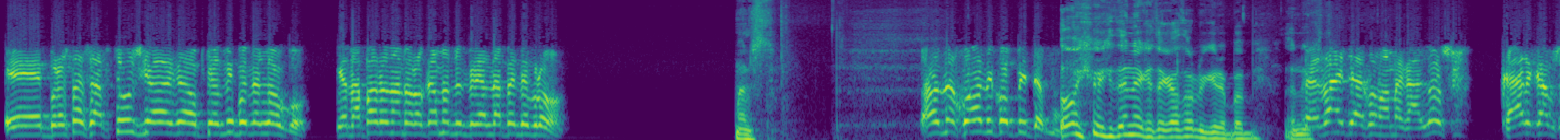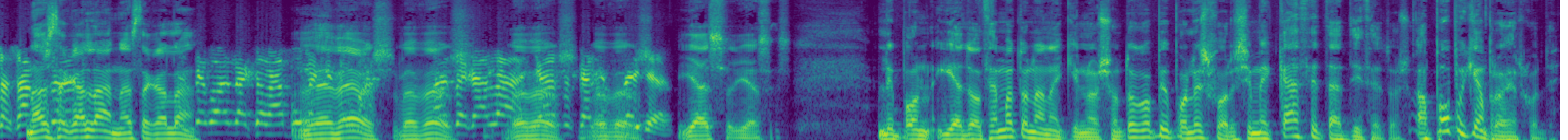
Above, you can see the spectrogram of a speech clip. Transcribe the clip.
ε, μπροστά σε αυτούς για, για οποιοδήποτε λόγο. Για να πάρω ένα μεροκάμα των 35 ευρώ. Μάλιστα. Αν έχω άδικο, πείτε μου. Όχι, όχι, δεν έχετε καθόλου κύριε Μπαμπή. Δεν έχετε. Παιδάκια έχω να μεγαλώσω. Χάρηκα που σας άκουσα. Να είστε καλά, να είστε καλά. Πιστεύω να τα ξαναπούμε. Βεβαίω, και τώρα. βεβαίως. Να είστε καλά. Γεια σας, καλή συνέχεια. Γεια σας, γεια σας. Λοιπόν, για το θέμα των ανακοινώσεων, το έχω πει πολλές φορές. Είμαι κάθετα αντίθετος. Από όπου και αν προέρχονται.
